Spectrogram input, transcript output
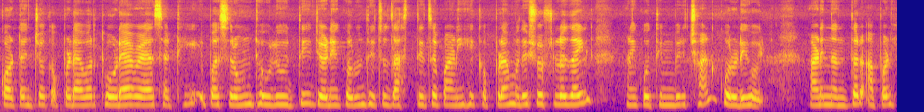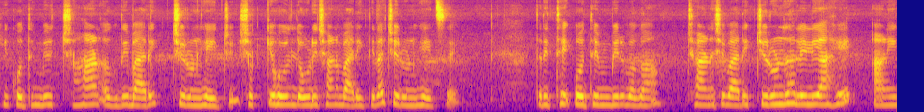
कॉटनच्या कपड्यावर थोड्या वेळासाठी पसरवून ठेवली होती जेणेकरून तिचं जास्तीचं पाणी हे कपड्यामध्ये शोषलं जाईल आणि कोथिंबीर छान कोरडी होईल. आणि नंतर आपण ही कोथिंबीर छान अगदी बारीक चिरून घ्यायची. शक्य होईल तेवढी छान बारीक तिला चिरून घ्यायचं. आहे तर इथे कोथिंबीर बघा छान अशी बारीक चिरून झालेली आहे. आणि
